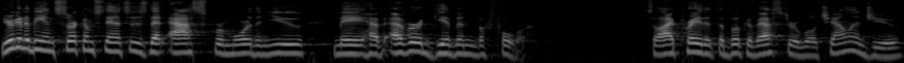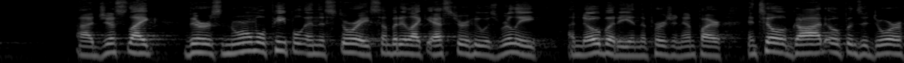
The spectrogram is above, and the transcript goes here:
You're going to be in circumstances that ask for more than you may have ever given before. So I pray that the book of Esther will challenge you, uh, just like there's normal people in the story, somebody like Esther, who was really a nobody in the Persian Empire, until God opens a door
